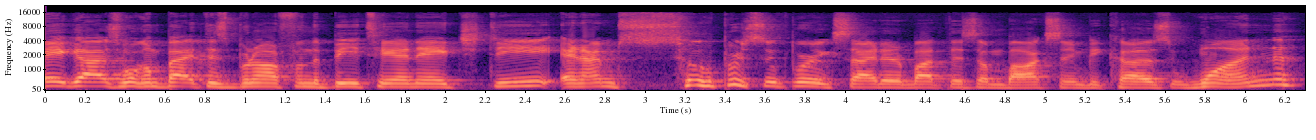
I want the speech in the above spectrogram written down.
Hey guys, welcome back. This is Bernard from the BTN HD, and I'm super, super excited about this unboxing because one,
